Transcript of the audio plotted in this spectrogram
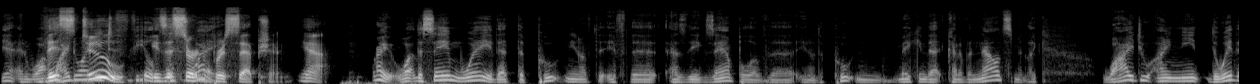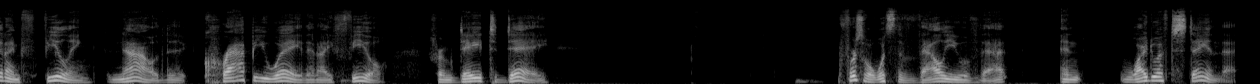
Yeah, and why, why this do I too need to feel is a certain way? perception. Yeah. Right. Well, the same way that the Putin, you know, if the, if the as the example of the, you know, the Putin making that kind of announcement, like, why do I need the way that I'm feeling now, the crappy way that I feel from day to day? First of all, what's the value of that, and why do I have to stay in that?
